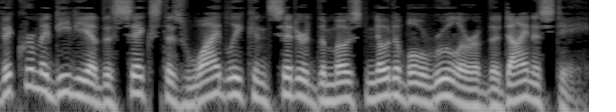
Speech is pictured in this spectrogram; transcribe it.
Vikramaditya VI is widely considered the most notable ruler of the dynasty.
